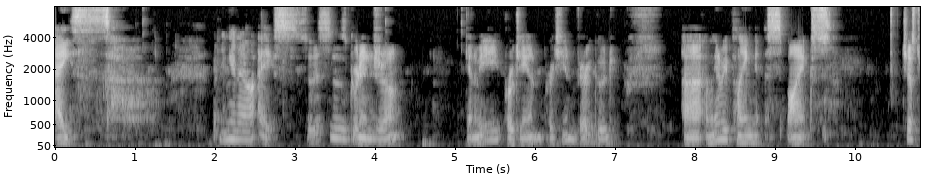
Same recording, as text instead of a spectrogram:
ace. Bring in our ace. So this is Greninja. Gonna be Protean. Protean, very good. Uh, I'm gonna be playing Spikes. Just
